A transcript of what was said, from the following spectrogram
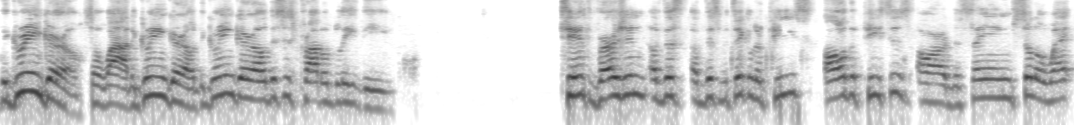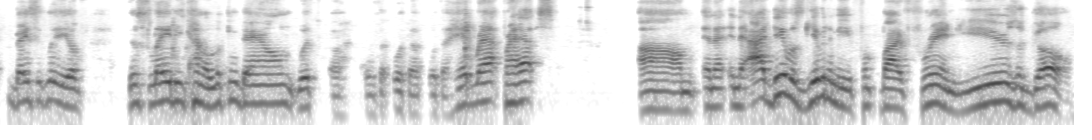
The Green Girl. So, wow, the Green Girl. The Green Girl, this is probably the 10th version of this of this particular piece. All the pieces are the same silhouette, basically, of this lady kind of looking down with a, with a, with a, with a head wrap, perhaps. Um, and, and the idea was given to me from, by a friend years ago,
